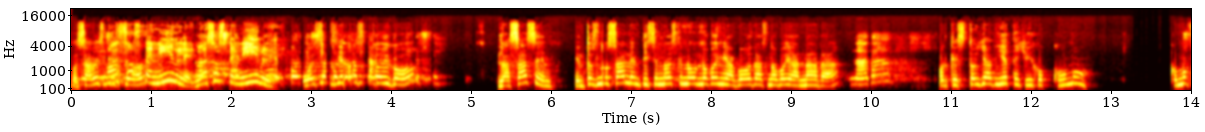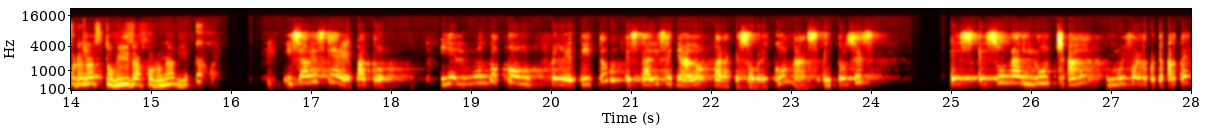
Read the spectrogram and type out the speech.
O sabes no, es sostenible, no, es sostenible. O esas dietas que oigo, las hacen, entonces no salen, dicen, no, es que no, no voy ni a bodas, no voy a nada. Nada. Porque estoy a dieta. Y yo digo, ¿cómo? ¿Cómo frenas tu vida por una dieta, güey? Y sabes qué, Pato, y el mundo completito está diseñado para que sobrecomas. Entonces, es, una lucha muy fuerte, porque aparte,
